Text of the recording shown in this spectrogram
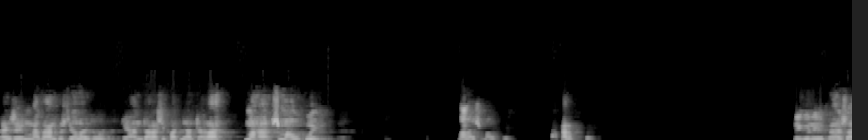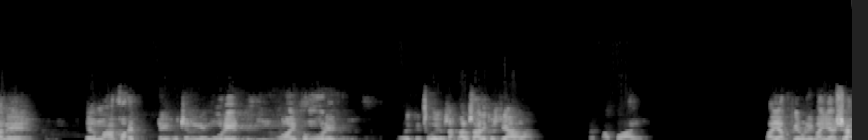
Saya sering mengatakan Gusti Allah itu di antara sifatnya adalah maha semau gue males mau tak karep minggu ini ilmu akaid itu jenenge murid Allah itu murid Murid itu ya sakal sari Gusti Allah. Apa ae Wa yaghfiru liman yasha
